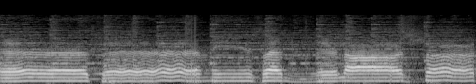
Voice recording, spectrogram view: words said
آثامي فن العشر.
